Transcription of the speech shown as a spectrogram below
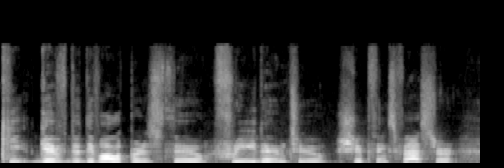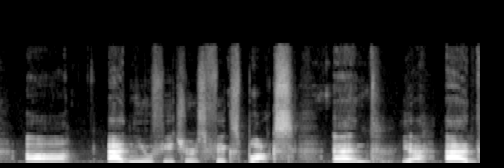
keep, give the developers the freedom to ship things faster, uh, add new features, fix bugs, and yeah, add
